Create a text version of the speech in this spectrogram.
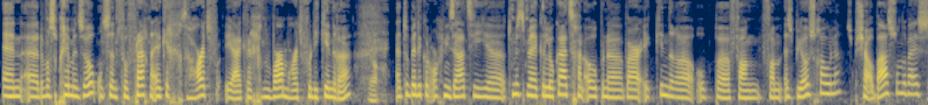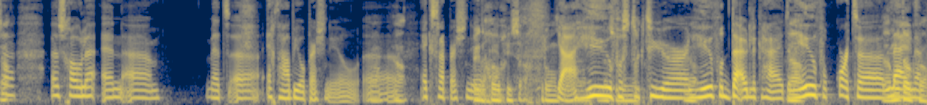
En eh, er was op een gegeven moment zo ontzettend veel vraag naar. En ik kreeg echt hard, voor, ja, ik kreeg echt een warm hart voor die kinderen. Ja. En toen ben ik een organisatie, eh, tenminste ben ik een locatie gaan openen waar ik kinderen opvang van SBO-scholen, speciaal basisonderwijs Ja. eh, eh, scholen en ehm, met eh, echt HBO-personeel, eh, Ja, ja. extra personeel. Pedagogische achtergrond. Ja, eh, heel veel structuur en Ja. heel veel duidelijkheid en heel veel korte lijnen. wel.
